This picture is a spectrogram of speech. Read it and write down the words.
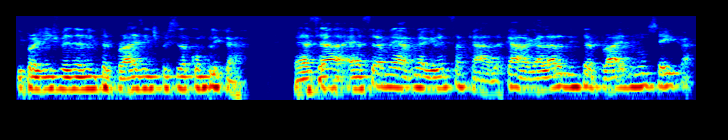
e para a gente vender no enterprise, a gente precisa complicar. Essa é a, essa é a minha, minha grande sacada. Cara, a galera do enterprise, eu não sei, cara.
